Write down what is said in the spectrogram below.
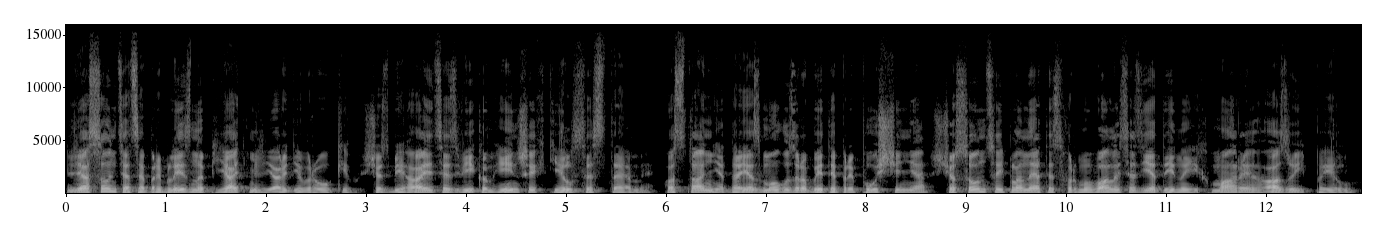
Для Сонця це приблизно 5 мільярдів років, що збігається з віком інших тіл системи. Останнє дає змогу зробити припущення, що Сонце і планети сформувалися з єдиної хмари газу й пилу.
